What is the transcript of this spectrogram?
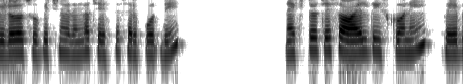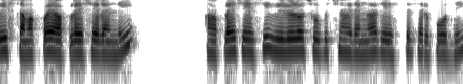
వీడియోలో చూపించిన విధంగా చేస్తే సరిపోద్ది. నెక్స్ట్ వచ్చేసి ఆయిల్ తీసుకొని బేబీ స్టమక్ పై అప్లై చేయాలండి. అప్లై చేసి వీడియోలో చూపించిన విధంగా చేస్తే సరిపోద్ది.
